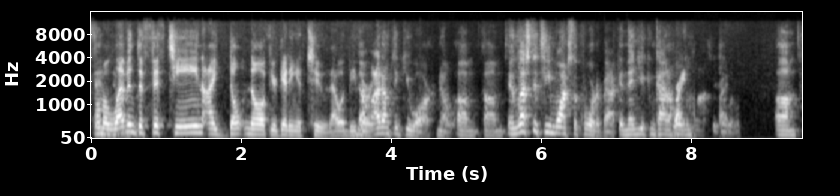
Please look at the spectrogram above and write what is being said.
From and, 11 uh, to 15 i don't know if you're getting a two. That would be no very i don't think you are. No um, um, unless the team wants the quarterback and then you can kind of hold right. them hostage right. a little um,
